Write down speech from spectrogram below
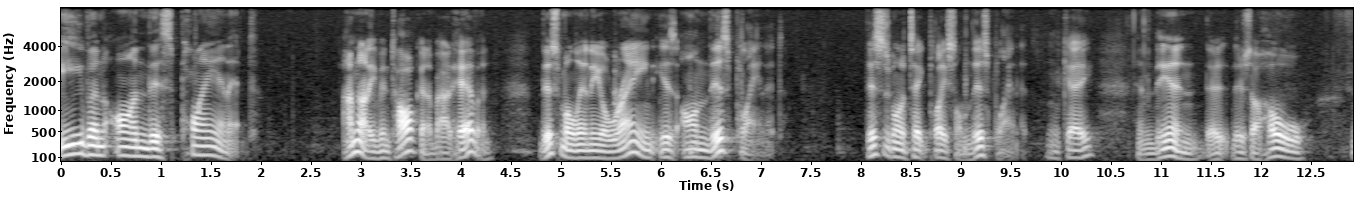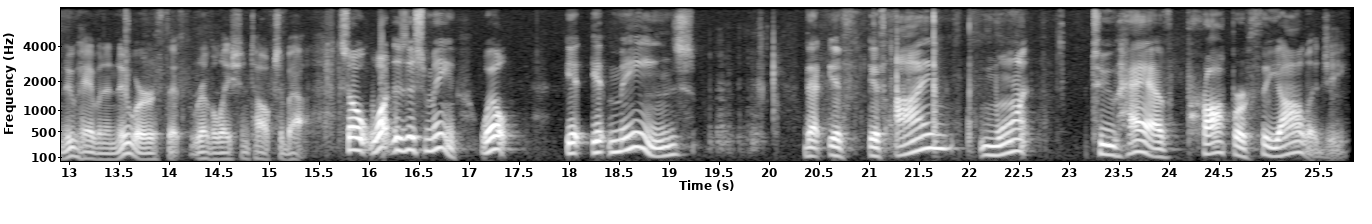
Even on this planet. I'm not even talking about heaven. This millennial reign is on this planet. This is going to take place on this planet, okay? And then there, there's a whole new heaven and new earth that Revelation talks about. So, what does this mean? Well, it, it means that if, if I want to have proper theology,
